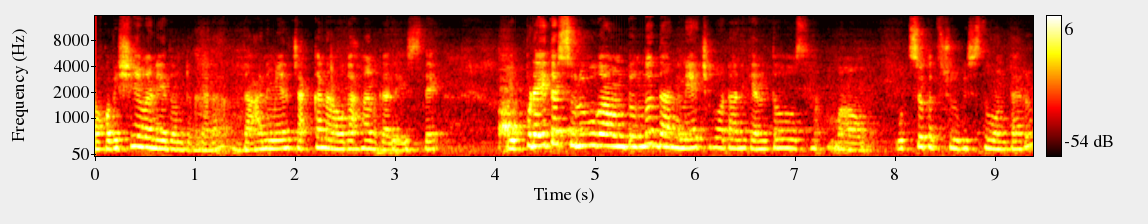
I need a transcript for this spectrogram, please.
ఒక విషయం అనేది ఉంటుంది కదా దాని మీద చక్కని అవగాహన కలిగిస్తే ఎప్పుడైతే సులువుగా ఉంటుందో దాన్ని నేర్చుకోవడానికి ఎంతో ఉత్సుకత చూపిస్తూ ఉంటారు.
